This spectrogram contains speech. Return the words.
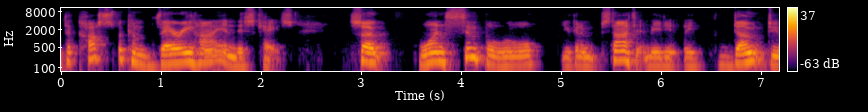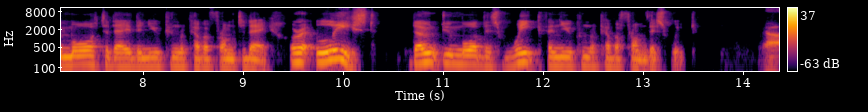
the costs become very high in this case. So one simple rule going to start it immediately. Don't do more today than you can recover from today, or at least don't do more this week than you can recover from this week. Yeah,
